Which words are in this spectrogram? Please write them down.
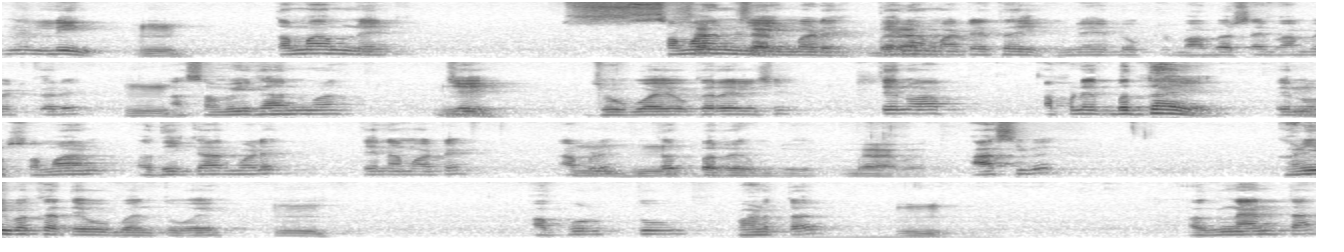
અને લિંગ તમામને સમાન ન્યાય મળે તેના માટે થઈ ને ડૉક્ટર બાબા સાહેબ આંબેડકરે આ સંવિધાનમાં જે જોગવાઈઓ કરેલી છે તેનો આપ આપણે બધાએ તેનો સમાન અધિકાર મળે તેના માટે આપણે. તત્પર રહેવું જોઈએ. બરાબર. આ સિવાય ઘણી વખત એવું બનતું હોય અપૂરતું ભણતર અજ્ઞાનતા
